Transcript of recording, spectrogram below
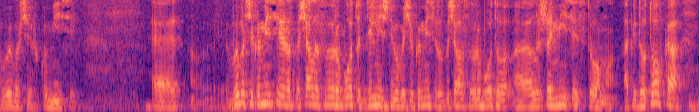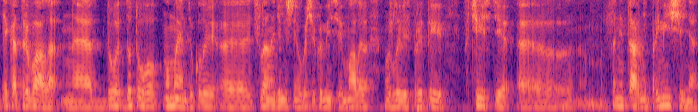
виборчих комісій. Е, Виборчі комісії розпочали свою роботу, дільничні виборчі комісії розпочали свою роботу е, лише місяць тому. А підготовка, яка тривала е, до, до того моменту, коли члени дільничної виборчої комісії мали можливість прийти в чисті санітарні приміщення,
